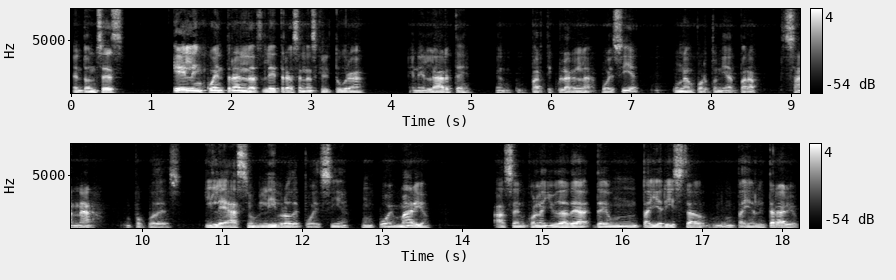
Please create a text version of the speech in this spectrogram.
Entonces, él encuentra en las letras, en la escritura, en el arte, en particular en la poesía, una oportunidad para sanar un poco de eso. Y le hace un libro de poesía, un poemario. Hacen con la ayuda de, de un tallerista, un taller literario,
